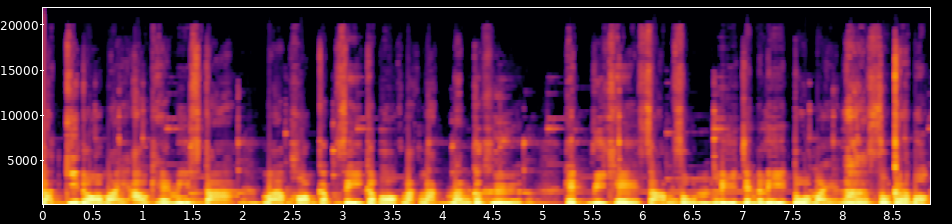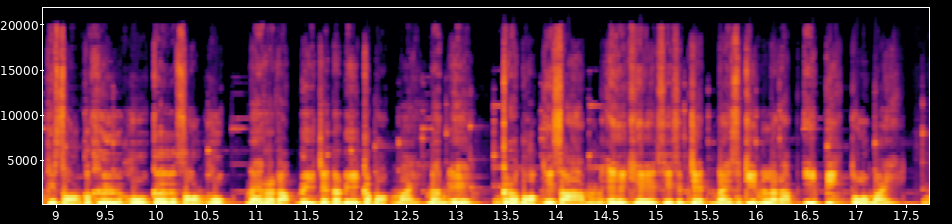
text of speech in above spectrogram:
ลัคกี้ดอใหม่ Alchemy Star มาพร้อมกับ 4 กระบอกหลักๆ นั่นก็คือ HVK 30 Legendary ตัวใหม่ล่าสุด กระบอกที่ 2 ก็คือ Hoger 26 ในระดับ Legendary กระบอกใหม่นั่นเอง กระบอกที่ 3 AK 47ในสกินระดับ Epic ตัวใหม่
